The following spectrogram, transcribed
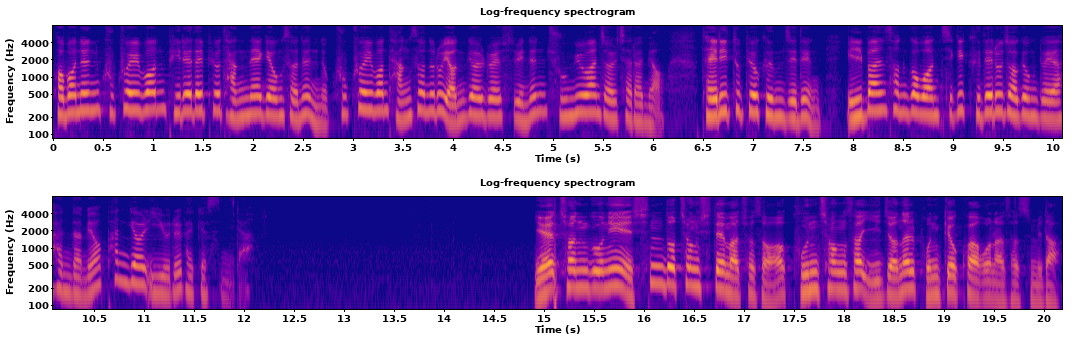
법원은 국회의원 비례대표 당내 경선은 국회의원 당선으로 연결될 수 있는 중요한 절차라며 대리투표 금지 등 일반 선거 원칙이 그대로 적용돼야 한다며 판결 이유를 밝혔습니다. 예천군이 신도청 시대에 맞춰서 군청사 이전을 본격화하고 나섰습니다.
